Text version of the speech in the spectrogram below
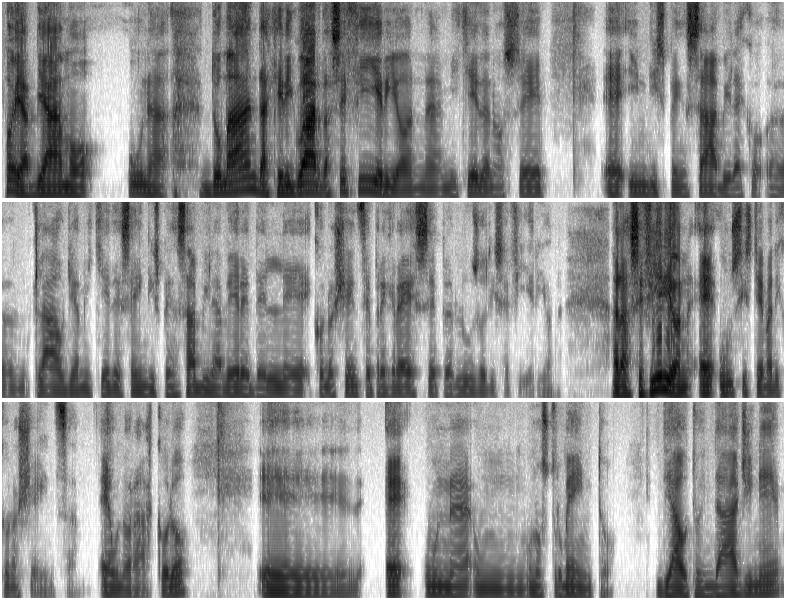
Poi abbiamo una domanda che riguarda Sefirion, mi chiedono se è indispensabile, eh, Claudia mi chiede se è indispensabile avere delle conoscenze pregresse per l'uso di Sefirion. Allora, Sefirion è un sistema di conoscenza, è un oracolo, eh, è un, un, uno strumento di autoindagine,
